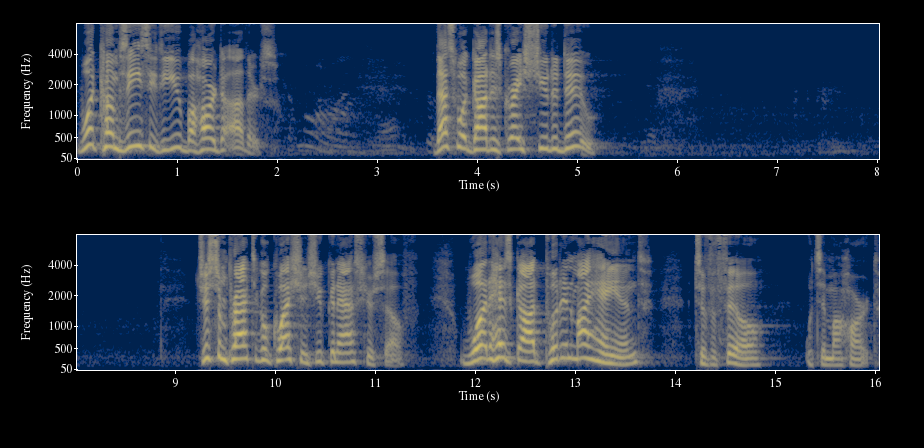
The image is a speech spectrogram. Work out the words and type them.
What comes easy to you but hard to others? That's what God has graced you to do. Just some practical questions you can ask yourself. What has God put in my hand to fulfill what's in my heart?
